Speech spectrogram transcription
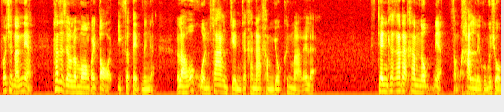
เพราะฉะนั้นเนี่ย ถ้าจะจะเรามองไปต่ออีกสเต็ปหนึ่งอะเราก็ควรสร้างเจนคณะคำยกขึ้นมาได้แหละเจนคณะคำนกเนี่ยสำคัญเลยคุณผู้ชม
